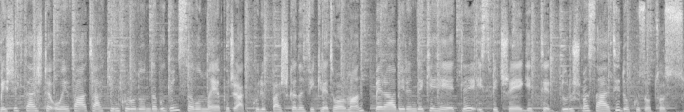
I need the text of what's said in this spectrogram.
Beşiktaş'ta UEFA Tahkim Kurulu'nda bugün savunma yapacak. Kulüp Başkanı Fikret Orman beraberindeki heyetle İsviçre'ye gitti. Duruşma saati 9.30.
